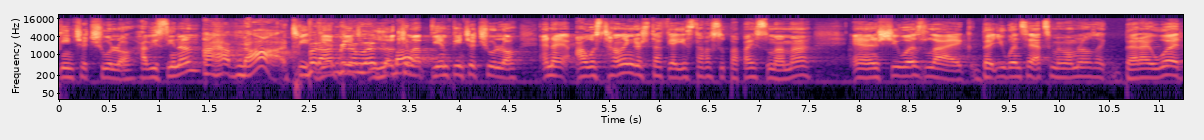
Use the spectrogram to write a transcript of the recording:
pinche chulo. Have you seen him? I have not, Bien- but I'm going to pinche- look, him up. bien pinche chulo. And I, I was telling her stuff, y ahí estaba su papá y su mamá. And she was like, bet you wouldn't say that to my mom. And I was like, bet I would.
